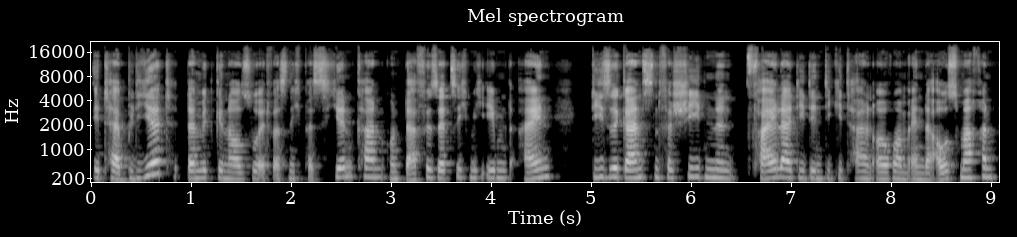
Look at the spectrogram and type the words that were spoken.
etabliert, damit genau so etwas nicht passieren kann. Und dafür setze ich mich eben ein, diese ganzen verschiedenen Pfeiler, die den digitalen Euro am Ende ausmachen,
